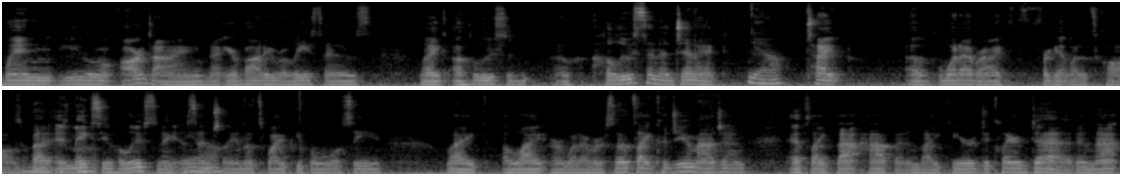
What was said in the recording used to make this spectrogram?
when you are dying, that your body releases like a hallucin, a hallucinogenic yeah, type of whatever I forget what it's called, but it makes you hallucinate Yeah. essentially, and that's why people will see like a light or whatever. So it's like, could you imagine if like that happened, like you're declared dead, and that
